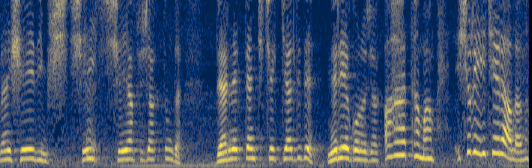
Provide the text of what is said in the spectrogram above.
ben şey edeyim ş- şey şey yapacaktım da Dernekten çiçek geldi de nereye konacak? Aha tamam. Şurayı içeri alalım.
